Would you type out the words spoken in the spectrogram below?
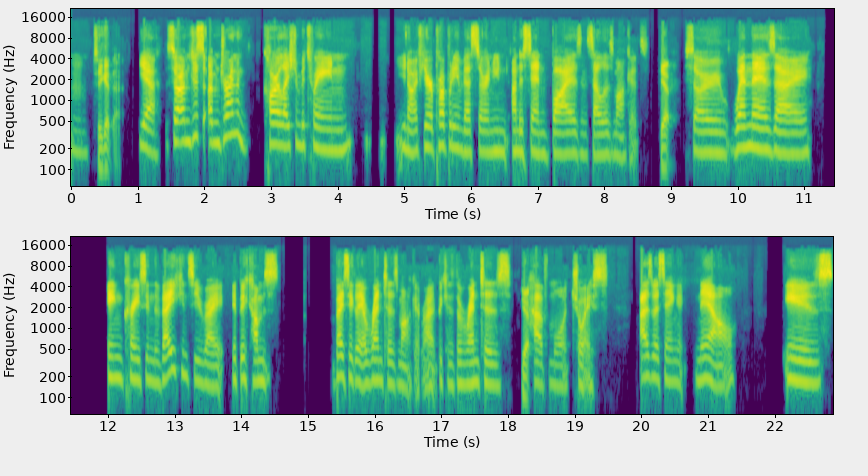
Mm. So you get that. Yeah. So I'm just I'm drawing the correlation between you know if you're a property investor and you understand buyers and sellers markets. Yep. So when there's a increase in the vacancy rate, it becomes basically a renters market, right? Because the renters Yep. have more choice. As we're seeing now, is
